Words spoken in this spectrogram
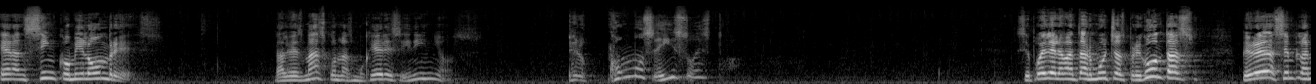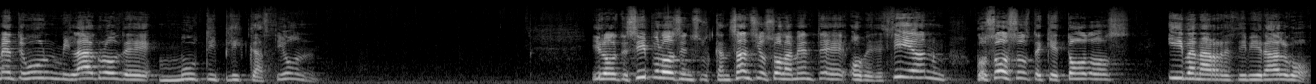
eran cinco mil hombres, tal vez más con las mujeres y niños. Pero ¿cómo se hizo esto? Se puede levantar muchas preguntas, pero era simplemente un milagro de multiplicación. Y los discípulos en sus cansancios solamente obedecían, gozosos de que todos iban a recibir algo.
